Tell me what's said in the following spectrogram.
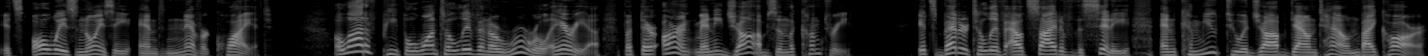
It's always noisy and never quiet. A lot of people want to live in a rural area, but there aren't many jobs in the country. It's better to live outside of the city and commute to a job downtown by car.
